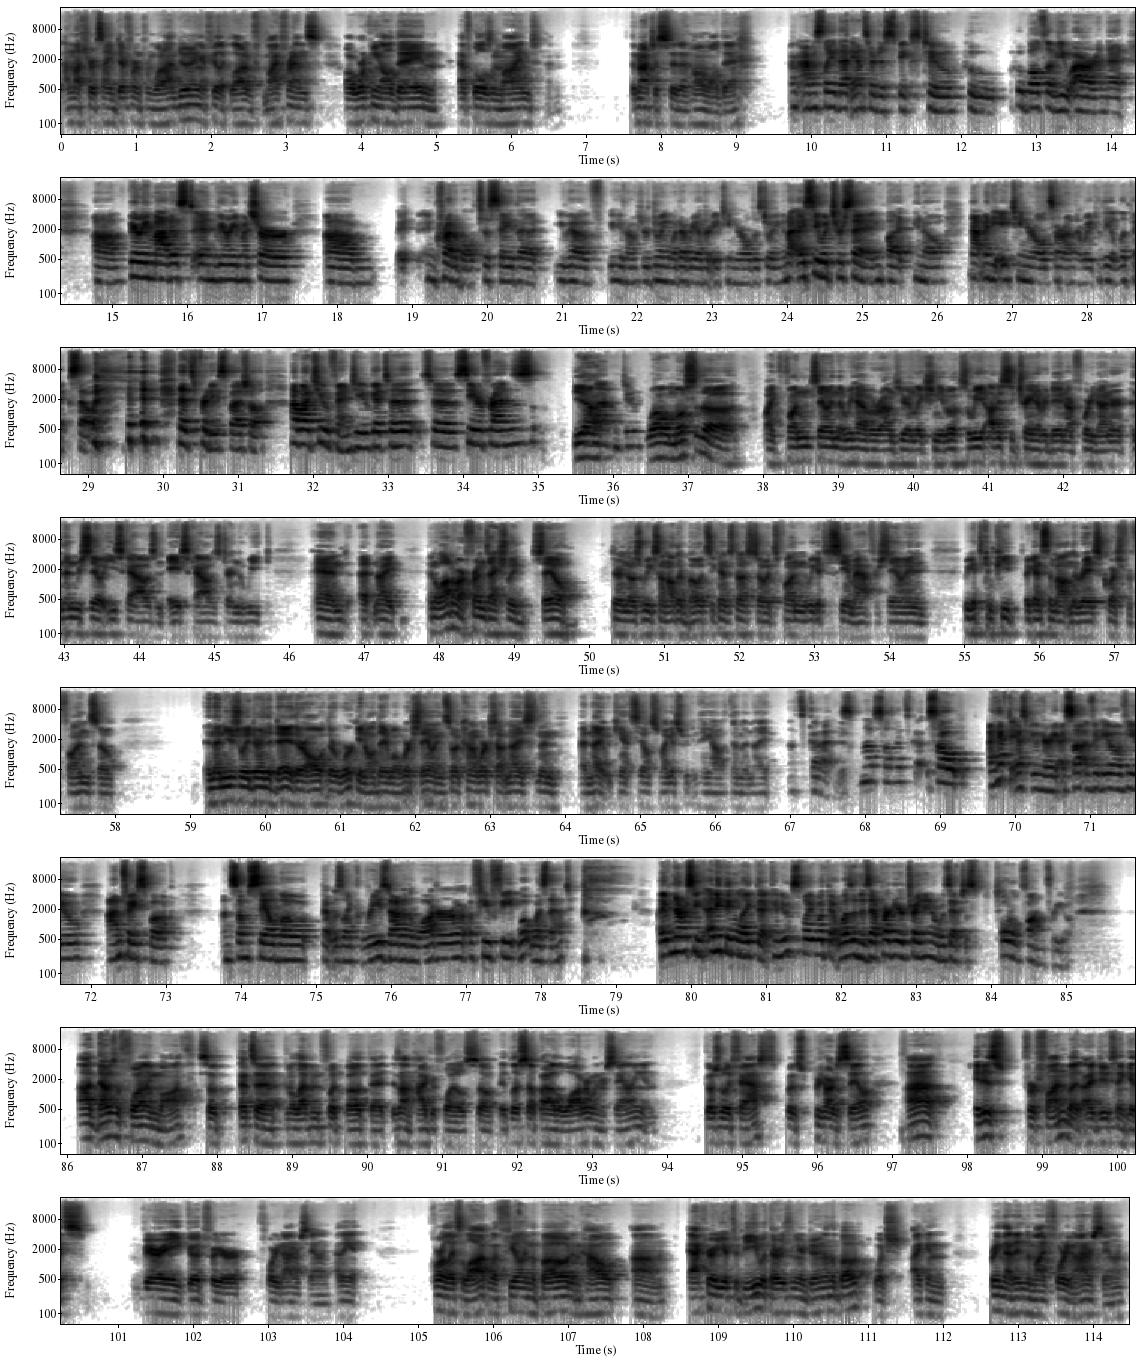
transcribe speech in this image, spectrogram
I'm not sure it's any different from what I'm doing. I feel like a lot of my friends are working all day and have goals in mind. They're not just sitting at home all day. And honestly, that answer just speaks to who who both of you are, and that um, very modest and very mature. Um, incredible to say that you have, you know, you're doing what every other 18 year old is doing. And I, I see what you're saying, but, you know, not many 18 year olds are on their way to the Olympics. So that's pretty special. How about you, Finn? Do you get to, to see your friends? Yeah. Well, most of the like fun sailing that we have around here in Lake Geneva. So we obviously train every day in our 49er, and then we sail E scows and A scows during the week and at night. And a lot of our friends actually sail during those weeks on other boats against us. So it's fun. We get to see them after sailing, and we get to compete against them out in the race course for fun. So, and then usually during the day they're all they're working all day while we're sailing. So it kind of works out nice. And then at night we can't sail, so I guess we can hang out with them at night. That's good. Yeah. so that's good. So I have to ask you, Harry. I saw a video of you on Facebook on some sailboat that was like raised out of the water a few feet. What was that? I've never seen anything like that. Can you explain what that was? And is that part of your training, or was that just total fun for you? Uh, that was a foiling moth. So that's a, an 11 foot boat that is on hydrofoils. So it lifts up out of the water when you're sailing and goes really fast but it's pretty hard to sail. Uh, it is for fun, but I do think it's very good for your 49er sailing. I think it correlates a lot with feeling the boat and how um, accurate you have to be with everything you're doing on the boat, which I can bring that into my 49er sailing.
